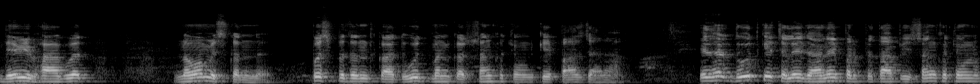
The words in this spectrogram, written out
देवी भागवत, नवम स्कंद, पुष्पदंत का दूध बनकर शंखचूर्ण के पास जाना इधर दूध के चले जाने पर प्रतापी शंखचूर्ण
